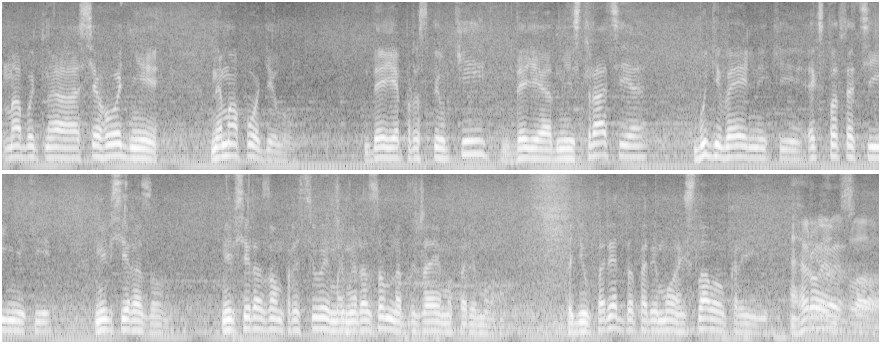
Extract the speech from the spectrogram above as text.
Мабуть, на сьогодні нема поділу, де є проспілки, де є адміністрація, будівельники, експлуатаційники. Ми всі разом. Ми всі разом працюємо, ми разом наближаємо перемогу. Тоді вперед до перемоги. Слава Україні! Героям слава!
